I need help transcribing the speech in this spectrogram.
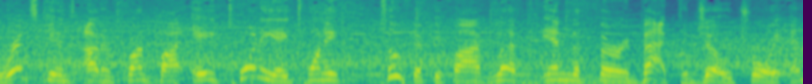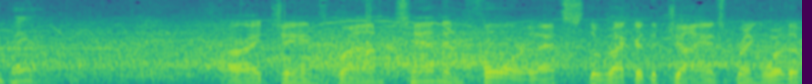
Redskins out in front by a 28-20. 2.55 left in the third. Back to Joe, Troy, and Pam. All right, James Brown, 10 and 4. That's the record the Giants bring with them.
